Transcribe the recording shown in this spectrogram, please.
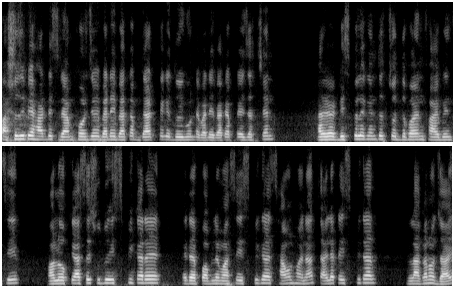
পাঁচশো GB hard disk RAM four GB battery backup দেড় থেকে দুই ঘণ্টা ব্যাটারি ব্যাকআপ পেয়ে যাচ্ছেন। আর এটা ডিসপ্লে কিন্তু চোদ্দ পয়েন্ট ফাইভ ইঞ্চি। ভালো ওকে আছে, শুধু স্পিকারে এটা প্রবলেম আছে। স্পিকারে সাউন্ড হয় না, চাইলে একটা স্পিকার লাগানো যায়,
